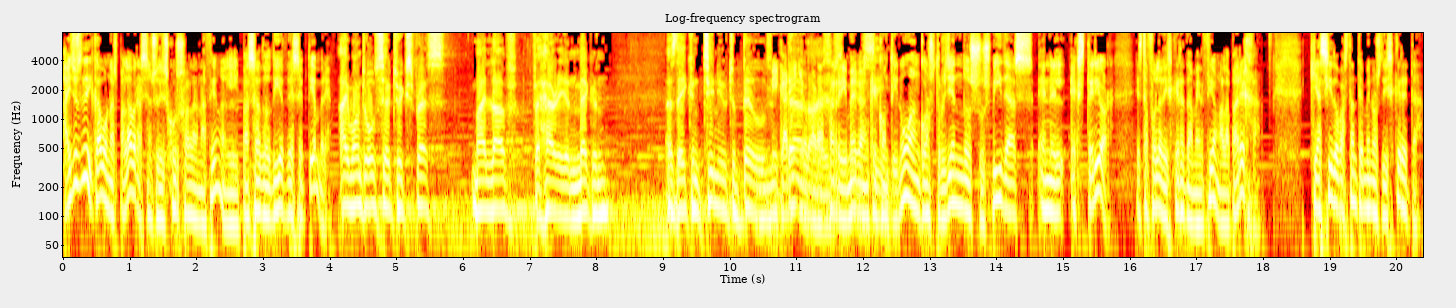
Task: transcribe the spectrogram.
A ellos dedicaba unas palabras en su discurso a la nación el pasado 10 de septiembre. I want also to express my love for Harry and Meghan mi cariño para Harry y Meghan que continúan construyendo sus vidas en el exterior. Esta fue la discreta mención a la pareja, que ha sido bastante menos discreta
